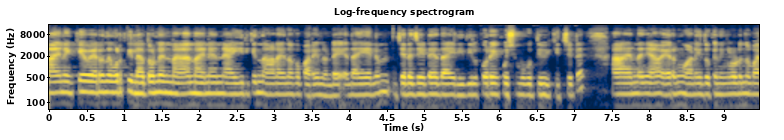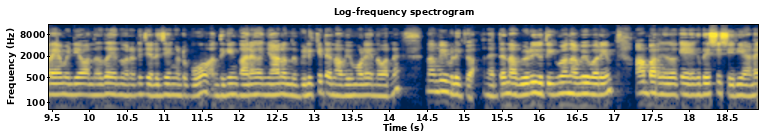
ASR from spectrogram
നയനയ്ക്ക് വേറെ നിവൃത്തിയില്ലാത്തതുകൊണ്ട് നയന ന്യായീകരിക്കുന്നതാണ് എന്നൊക്കെ പറയുന്നുണ്ട്. ഏതായാലും ജലജയുടേതായ രീതിയിൽ കുറേ കുശുമ്പ് കുത്തി വയ്ക്കിച്ചിട്ട് എന്നാൽ ഞാൻ ഇറങ്ങുവാണ്. ഇതൊക്കെ നിങ്ങളോടൊന്ന് പറയാൻ വേണ്ടിയാണ് വന്നത്. എന്ന് പറഞ്ഞിട്ട് ജലജയം അങ്ങോട്ട് പോകും അധികം കനക ഞാനൊന്ന് വിളിക്കട്ടെ നവ്യമോളെ എന്ന് പറഞ്ഞ് നവ്യ വിളിക്കുക. എന്നിട്ട് നവ്യോട് ചോദിക്കുമ്പോൾ നവ്യ പറയും ആ പറഞ്ഞതൊക്കെ ഏകദേശം ശരിയാണ്.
